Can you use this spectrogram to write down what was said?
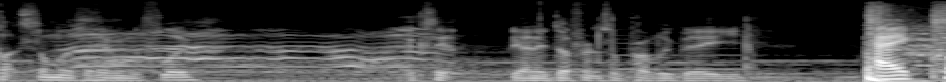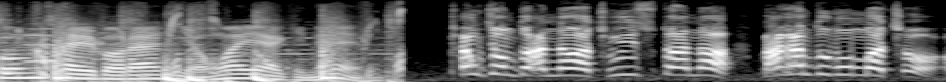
Quite similar to having the flu, except the only difference will probably be 달콤살벌한 영화 이야기는 평점도 안 나와 조회수도 안 나와 마감도 못 맞춰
